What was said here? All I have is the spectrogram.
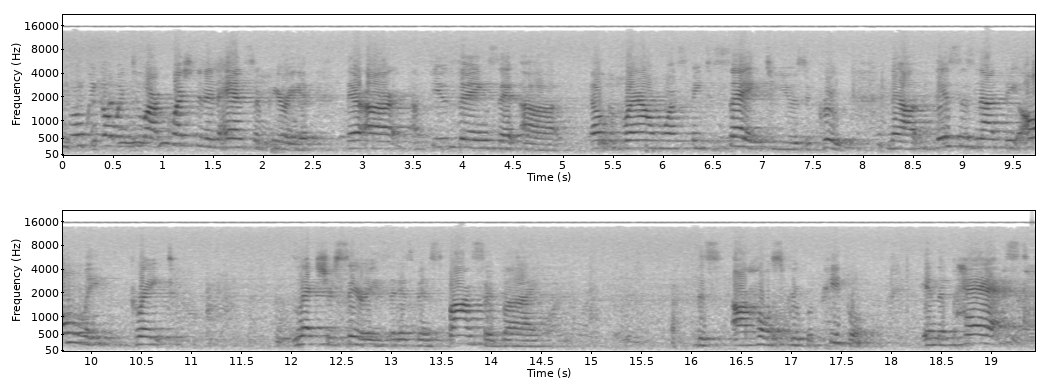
Before we go into our question and answer period, there are a few things that uh, Elder Brown wants me to say to you as a group. Now, this is not the only great lecture series that has been sponsored by this, our host group of people. In the past,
